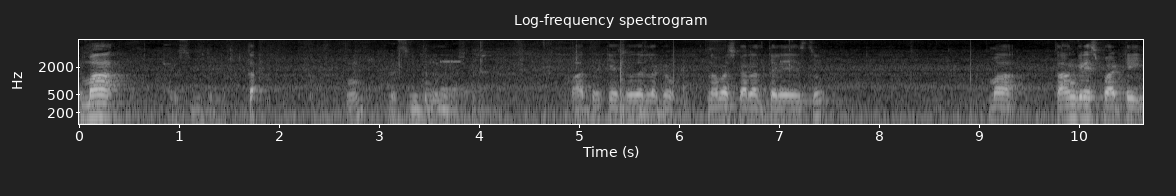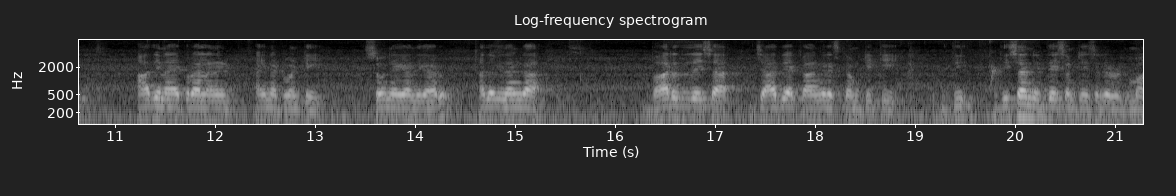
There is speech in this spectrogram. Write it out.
మా పాత్రికేయ సోదరులకు నమస్కారాలు తెలియజేస్తూ మా కాంగ్రెస్ పార్టీ ఆది నాయకురాలు అయినటువంటి సోనియా గాంధీ గారు అదేవిధంగా భారతదేశ జాతీయ కాంగ్రెస్ కమిటీకి ది దిశానిర్దేశం చేసేటటువంటి మా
